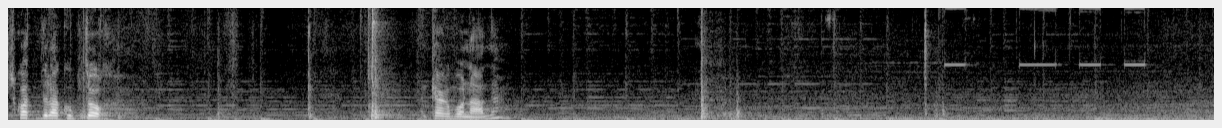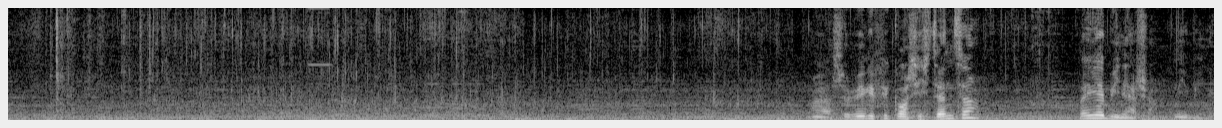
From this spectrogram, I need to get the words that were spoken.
Scoat de la cuptor carbonadă, Voilà, să verific consistența. Bă, e bine așa, e bine.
